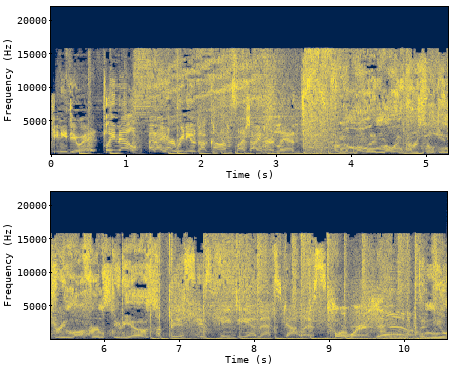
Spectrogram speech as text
Can you do it? Play now at iHeartRadio.com slash iHeartland. From the Mullen and Mullen Personal Injury Law Firm Studios. This is KDMX Dallas, Fort Worth. The new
